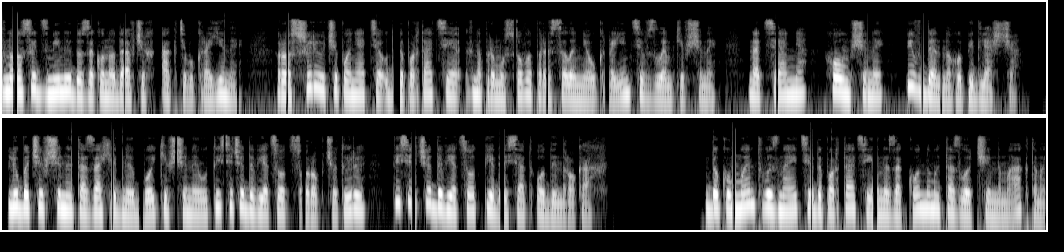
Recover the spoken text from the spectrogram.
вносить зміни до законодавчих актів України, розширюючи поняття у депортаціях на примусове переселення українців з Лемківщини, Нацяння, Холмщини, Південного Підляща. Любачівщини та Західної Бойківщини у 1944-1951 роках. Документ визнає ці депортації незаконними та злочинними актами,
